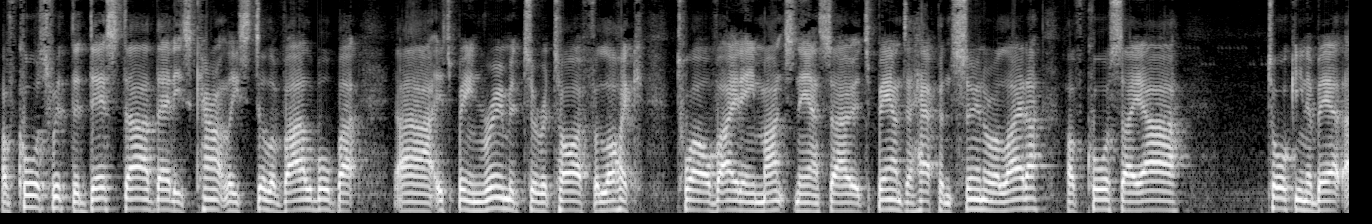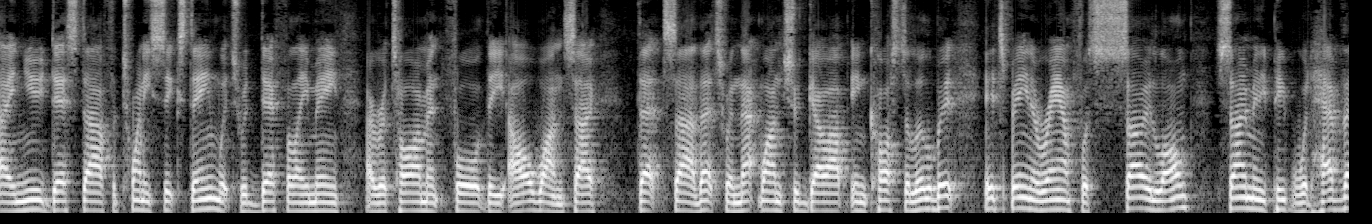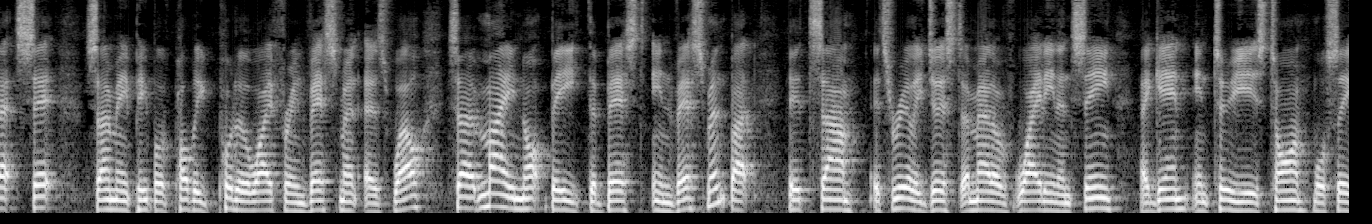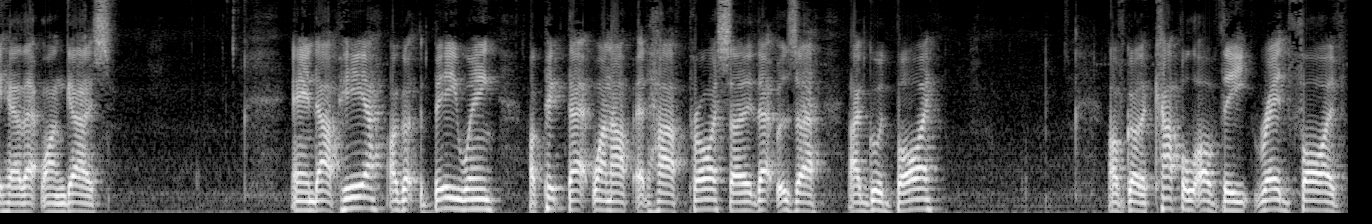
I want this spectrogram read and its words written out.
Of course, with the Death Star, that is currently still available, but uh, it's been rumoured to retire for like 12, 18 months now, so it's bound to happen sooner or later. Of course, they are talking about a new Death Star for 2016, which would definitely mean a retirement for the old one. So that's uh, that's when that one should go up in cost a little bit. It's been around for so long, so many people would have that set. So many people have probably put it away for investment as well. So it may not be the best investment, but it's um it's really just a matter of waiting and seeing. Again, in two years' time, we'll see how that one goes. And up here, I got the B wing. I picked that one up at half price, so that was a, a good buy. I've got a couple of the Red 5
